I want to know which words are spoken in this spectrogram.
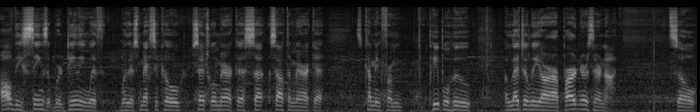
all these things that we're dealing with, whether it's Mexico, Central America, South America, it's coming from people who allegedly are our partners. They're not. So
